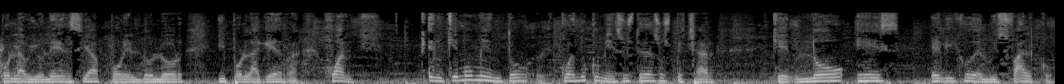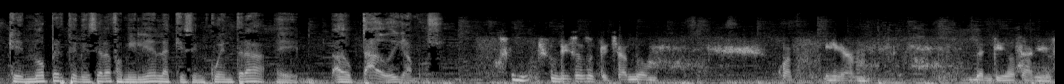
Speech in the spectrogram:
por la violencia, por el dolor y por la guerra. Juan, ¿en qué momento, cuándo comienza usted a sospechar que no es el hijo de Luis Falco, que no pertenece a la familia en la que se encuentra eh, adoptado, digamos? Empiezo sospechando cuando tenía 22 años.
